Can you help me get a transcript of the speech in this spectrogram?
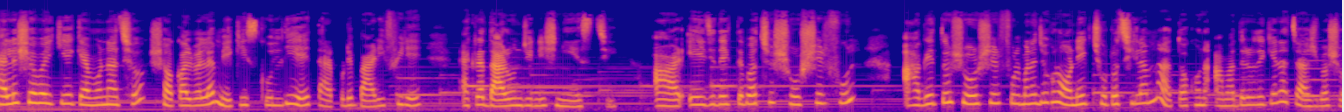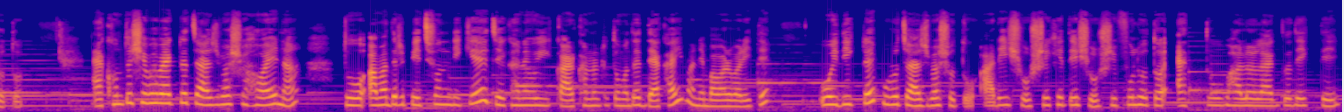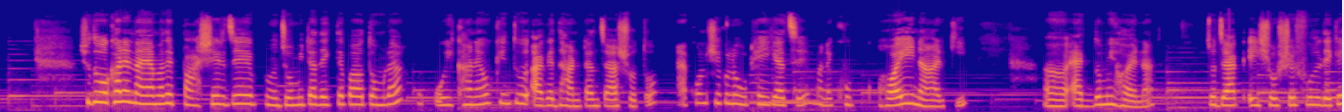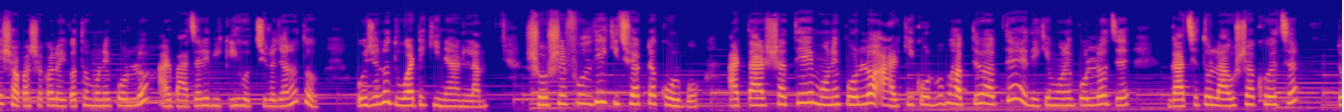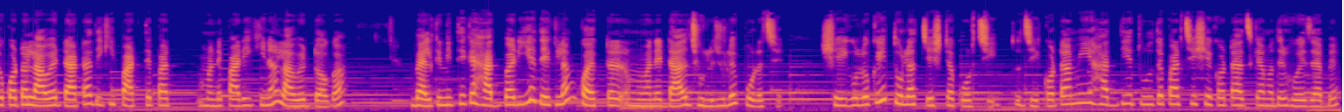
Hello সবাইকে, কেমন আছো? সকালবেলা মেকি স্কুল দিয়ে তারপরে বাড়ি ফিরে একটা দারুণ জিনিস নিয়ে এসেছি। আর এই যে দেখতে পাচ্ছ সর্ষের ফুল, আগে তো সর্ষের ফুল মানে যখন অনেক ছোট ছিলাম না, তখন আমাদের ওদিকে না চাষবাস হতো। এখন তো সেভাবে একটা চাষবাস হয় না। তো আমাদের পেছন দিকে যেখানে ওই কারখানাটা তোমাদের দেখাই মানে বাবার বাড়িতে, ওই দিকটায় পুরো চাষবাস হতো। আর এই সর্ষে খেতে সর্ষে ফুল হতো, এত ভালো লাগতো দেখতে। শুধু ওখানে নাই, আমাদের পাশের যে জমিটা দেখতে পাও তোমরা, ওইখানেও কিন্তু আগে ধান টান চাষ হতো। এখন সেগুলো উঠেই গেছে মানে খুব হয়ই না আর কি। একদমই হয় না। তো যাক, এই সর্ষের ফুল দেখে সকাল সকাল ওই কথা মনে পড়ল, আর বাজারে বিক্রি হচ্ছিল, জানো তো? ওই জন্য দুয়াটি কিনে আনলাম। সর্ষের ফুল দিয়ে কিছু একটা করব। আর তার সাথে মনে পড়ল, আর কি করব ভাবতে ভাবতে, এদিকে মনে পড়ল যে, গাছে তো লাউ শাক হয়েছে, তো কটা লাউয়ের ডাটা দেখি পারতে পার মানে পারি কিনা, লাউয়ের ডগা। ব্যালকনি থেকে হাত বাড়িয়ে দেখলাম কয়েকটা মানে ডাল ঝুলে ঝুলে পড়েছে। সেইগুলোকেই তোলার চেষ্টা করছি। তো যে কটা আমি হাত দিয়ে তুলতে পারছি, সে কটা আজকে আমাদের হয়ে যাবে।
